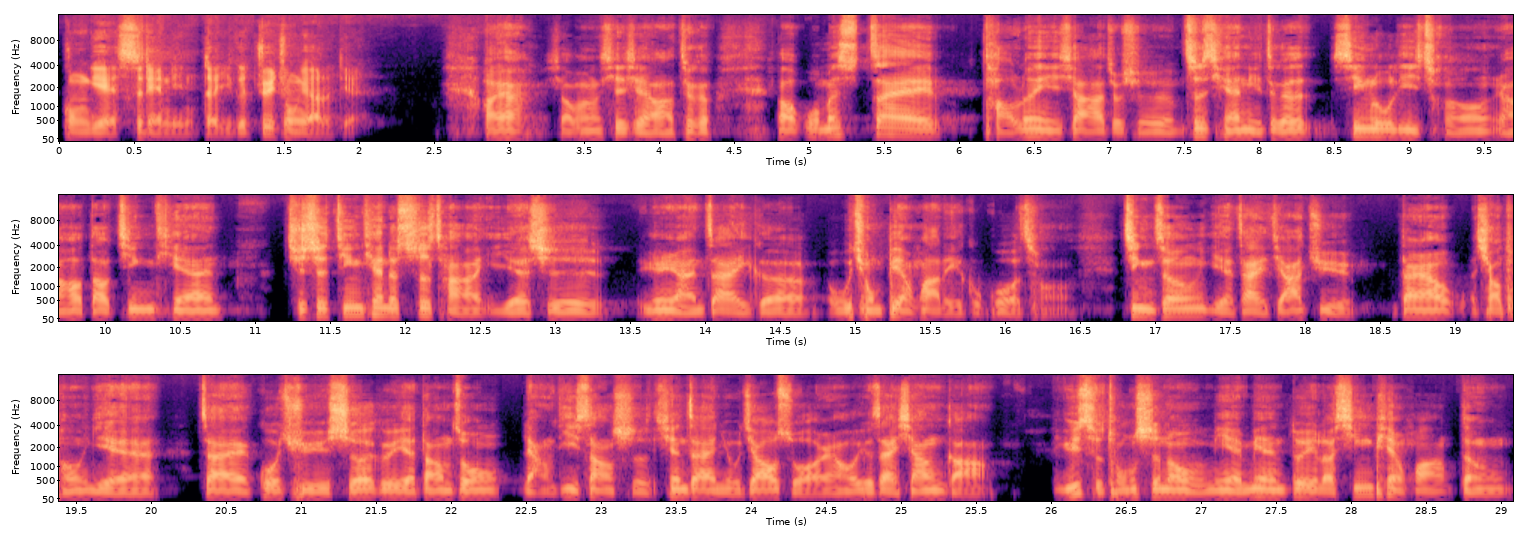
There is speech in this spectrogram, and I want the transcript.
工业四点零的一个最重要的点。好呀，小朋友，谢谢啊。这个，啊，我们再讨论一下，就是之前你这个心路历程，然后到今天。其实今天的市场也是仍然在一个无穷变化的一个过程，竞争也在加剧。当然，小鹏也在过去十二个月当中两地上市，先在纽交所，然后又在香港。与此同时呢，我们也面对了芯片荒等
